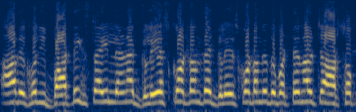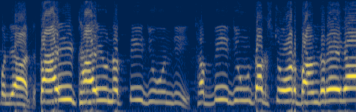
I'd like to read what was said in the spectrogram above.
ਆ ਦੇਖੋ ਜੀ ਬਾਟਿਕ ਸਟਾਈਲ ਲੈਣਾ ਗਲੇਸ ਕਾਟਨ ਤੇ ਗਲੇਸ ਕਾਟਨ ਦੇ ਦੁਪੱਟੇ ਨਾਲ 450 ਚ। 27 28 29 ਜੂਨ ਜੀ। 26 ਜੂਨ ਤੱਕ ਸਟੋਰ ਬੰਦ ਰਹੇਗਾ।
